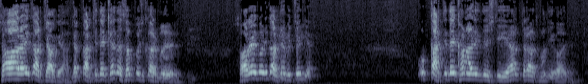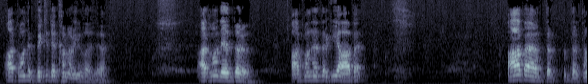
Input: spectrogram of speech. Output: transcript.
ਸਾਰਾ ਹੀ ਘਰ ਚ ਆ ਗਿਆ। ਜਦ ਘਰ ਚ ਦੇਖਿਆ ਤਾਂ ਸਭ ਕੁਝ ਘਰ ਸਾਰੇ ਕੁਝ ਘਰ ਦੇ ਵਿੱਚ ਹੀ ਹੈ ਉਹ ਘਰ ਚ ਦੇਖਣ ਵਾਲੀ ਦ੍ਰਿਸ਼ਟੀ ਹੈ ਅੰਤਰਾਤਮਾ ਦੀ ਆਵਾਜ਼। ਆਤਮਾ ਦੇ ਵਿੱਚ ਦੇਖਣ ਵਾਲੀ ਆਵਾਜ਼ ਹੈ ਆਤਮਾ ਦੇ ਅੰਦਰ, ਆਤਮਾ ਦੇ ਅੰਦਰ ਕੀ ਆਪ ਹੈ? ਆਪ ਹੈ ਅੰਦਰ ਅੰਦਰ ਤਾਂ।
